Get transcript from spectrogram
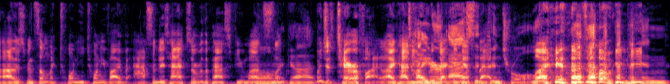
uh, there's been something like 20, 25 acid attacks over the past few months. Oh my God. which is terrifying. Like, how do you Tighter protect against acid that? control. Like, that's what we need. and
